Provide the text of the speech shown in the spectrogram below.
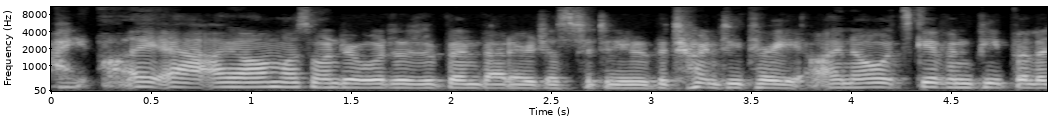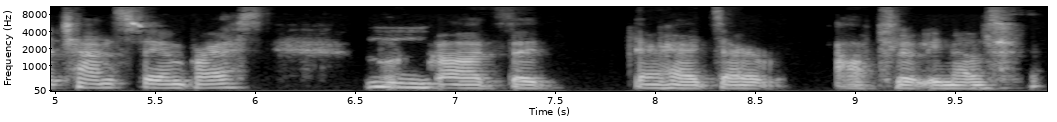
I, I, uh, I almost wonder would it have been better just to do the 23? I know it's given people a chance to impress, but Mm. God, the, their heads are absolutely melted.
